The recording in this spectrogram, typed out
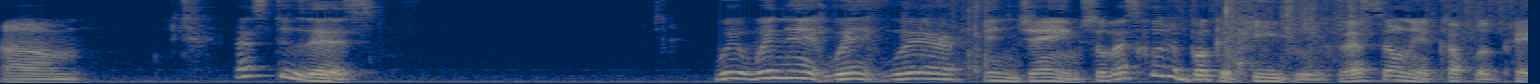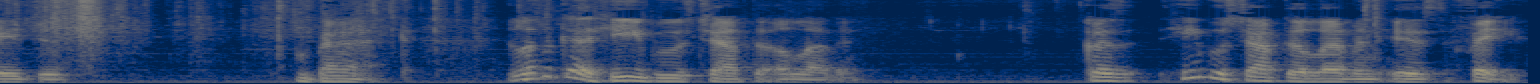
Um, let's do this. We're, we're, in James, so let's go to the book of Hebrews. That's only a couple of pages back. And let's look at Hebrews chapter 11. Because Hebrews chapter 11 is faith,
